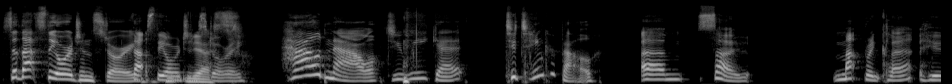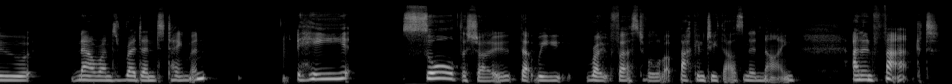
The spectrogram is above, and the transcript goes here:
So that's the origin story. That's the origin Yes. story. How now do we get to Tinkerbell? Um, so Matt Brinkler, who now runs Red Entertainment, he saw the show that we wrote first of all, like back in 2009. And in fact,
